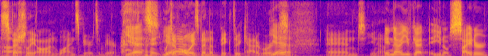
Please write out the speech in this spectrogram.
especially on wine, spirits, and beer. Yes, which have always been the big three categories. Yeah. and you know, And now you've got you know cider.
